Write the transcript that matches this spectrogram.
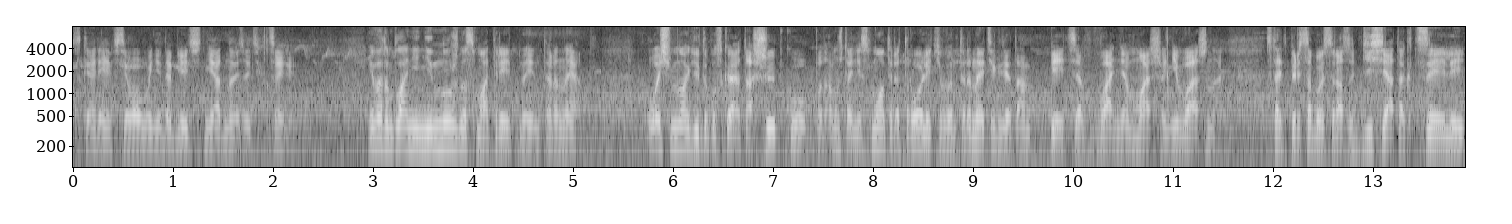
скорее всего, вы не добьетесь ни одной из этих целей. И в этом плане не нужно смотреть на интернет. Очень многие допускают ошибку, потому что они смотрят ролики в интернете, где там Петя, Ваня, Маша, неважно, ставят перед собой сразу десяток целей,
